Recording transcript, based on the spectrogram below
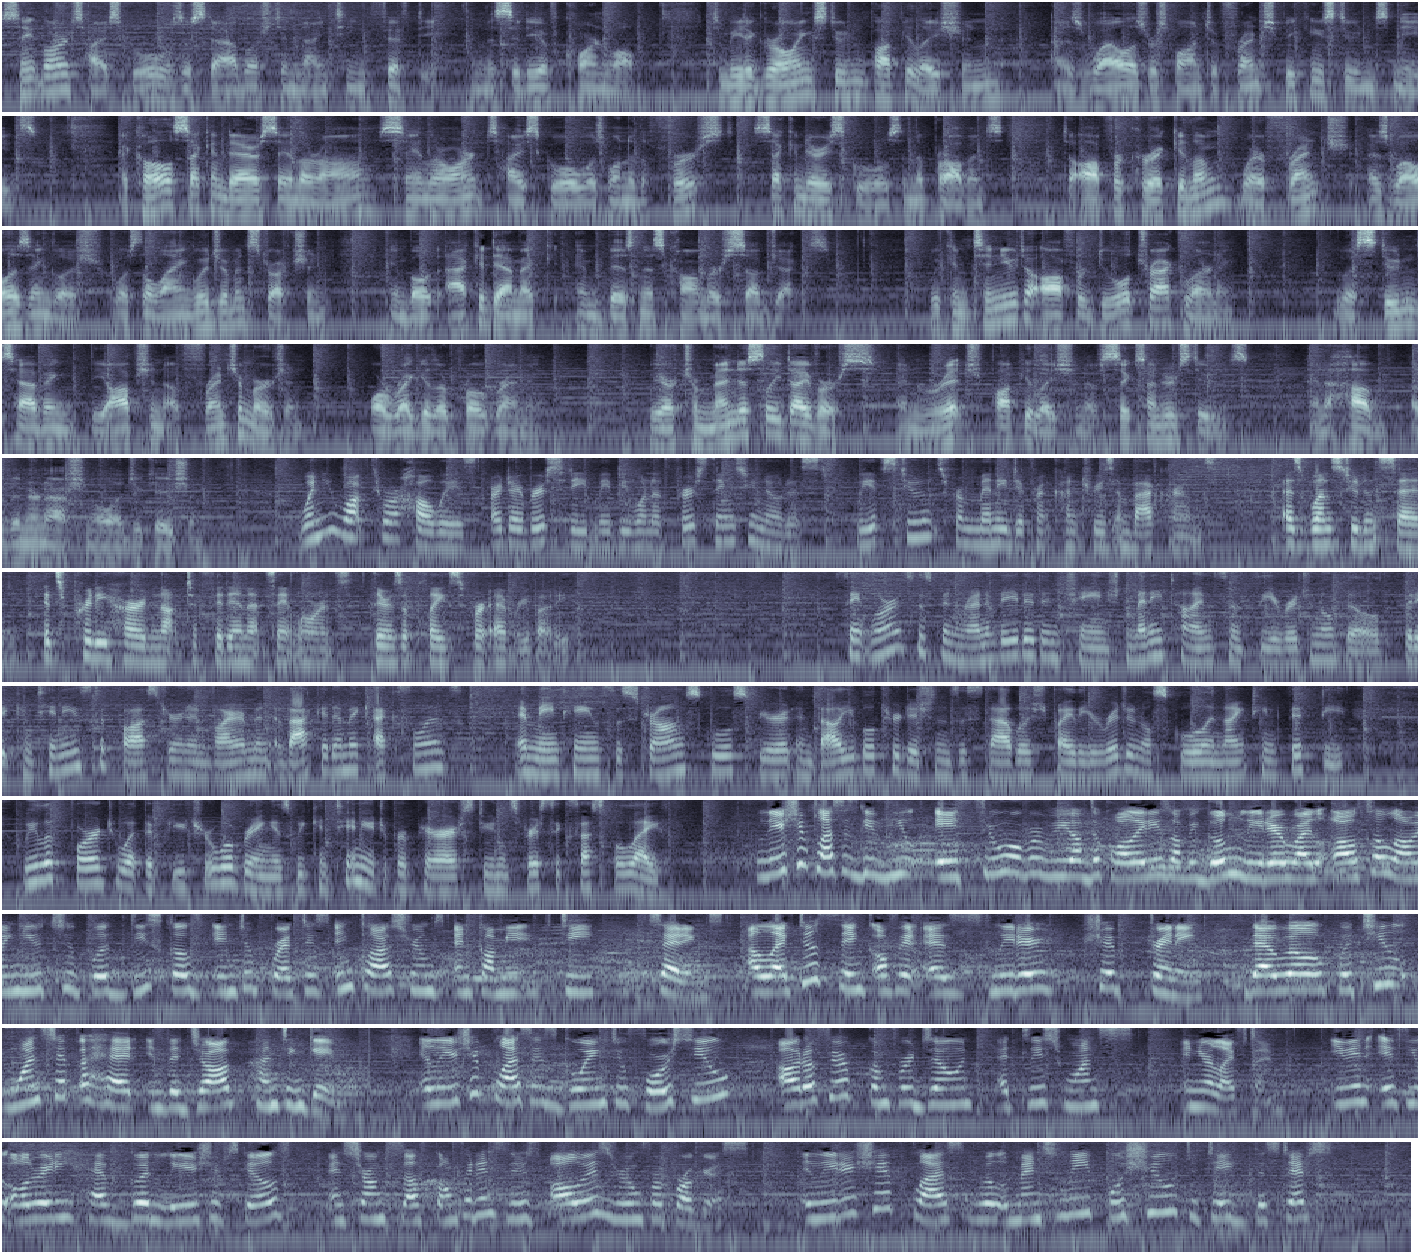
St. Lawrence High School was established in 1950 in the city of Cornwall to meet a growing student population as well as respond to French-speaking students' needs. École Secondaire Saint Laurent, St. Lawrence High School was one of the first secondary schools in the province to offer curriculum where French as well as English was the language of instruction in both academic and business commerce subjects. We continue to offer dual track learning with students having the option of French immersion or regular programming. We are a tremendously diverse and rich population of 600 students and a hub of international education. When you walk through our hallways, our diversity may be one of the first things you noticed. We have students from many different countries and backgrounds. As one student said, it's pretty hard not to fit in at St. Lawrence. There's a place for everybody. St. Lawrence has been renovated and changed many times since the original build, but it continues to foster an environment of academic excellence and maintains the strong school spirit and valuable traditions established by the original school in 1950 we look forward to what the future will bring as we continue to prepare our students for a successful life. Leadership classes give you a thorough overview of the qualities of a good leader while also allowing you to put these skills into practice in classrooms and community settings. I like to think of it as leadership training that will put you one step ahead in the job hunting game. A leadership class is going to force you out of your comfort zone at least once in your lifetime. Even if you already have good leadership skills and strong self-confidence, there's always room for progress. A leadership class will mentally push you to take the steps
